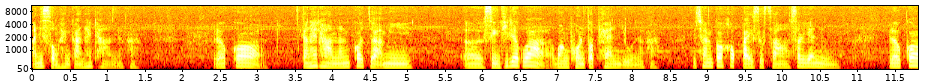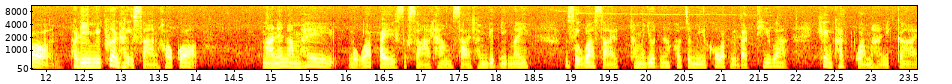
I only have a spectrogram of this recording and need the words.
อนิสงส์แห่งการให้ทานนะคะ แล้วก็การให้ทานนั้นก็จะมีสิ่งที่เรียกว่าวังผลตอบแทนอยู่นะคะดิฉันก็เข้าไปศึกษาสักระยะหนึ่ง แล้วก็พอดีมีเพื่อนทางอีสานเขาก็ มาแนะนำให้บอกว่าไปศึกษาทางสายธรรมยุทธ์ดีไหมรู้สึกว่าสายธรรมยุทธ์นะเขาจะมีข้อวัดปฏิบัติที่ว่าเข่งคัดกว่ามหานิกาย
